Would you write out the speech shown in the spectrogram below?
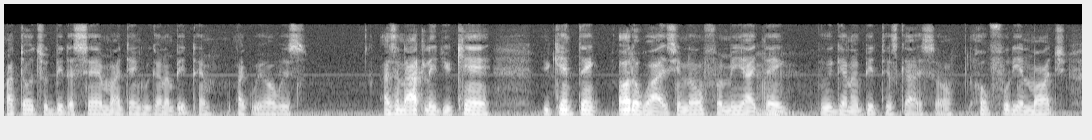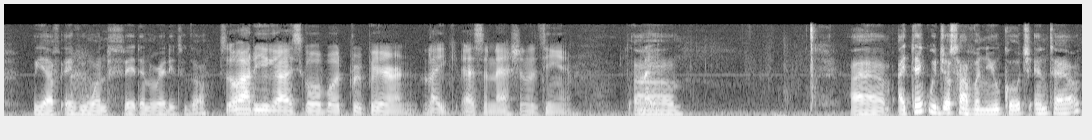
my thoughts would be the same. I think we're gonna beat them like we always. As an athlete, you can't you can't think otherwise. You know, for me, I think we're gonna beat this guy. So hopefully in March, we have everyone fit and ready to go. So how do you guys go about preparing, like as a national team? Like- Um, um, I think we just have a new coach in town,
